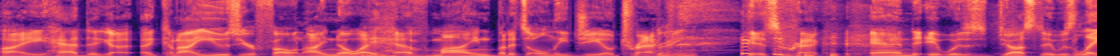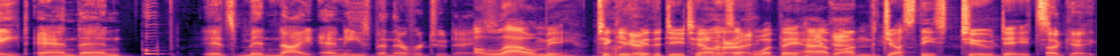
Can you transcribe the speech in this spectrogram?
I had to. uh, Can I use your phone? I know Hmm. I have mine, but it's only geo tracking his wreck. And it was just. It was late, and then boop. It's midnight, and he's been there for two days. Allow me to give Okay. you the details All right. of what they have Okay. on just these two dates. Okay.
